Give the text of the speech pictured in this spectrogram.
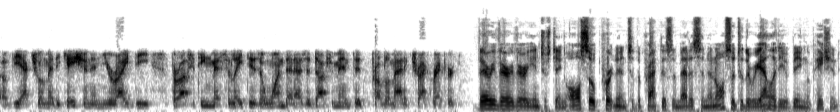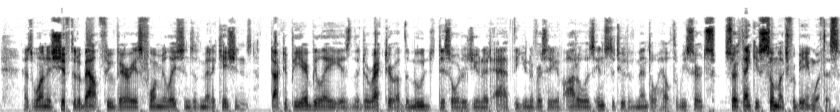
of the actual medication, and you're right. The paroxetine mesylate is a one that has a documented problematic track record. Very, very, very interesting. Also pertinent to the practice of medicine and also to the reality of being a patient as one is shifted about through various formulations of medications. Dr. Pierre Blier is the director of the Mood Disorders Unit at the University of Ottawa's Institute of Mental Health Research. Sir, thank you so much for being with us.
